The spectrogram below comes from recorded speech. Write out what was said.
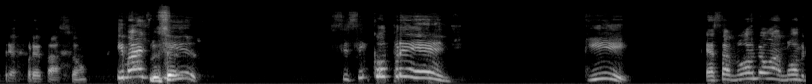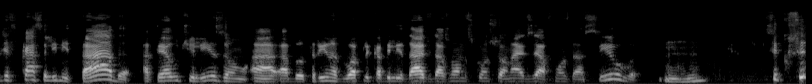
interpretação. E mais do que isso, se se compreende que essa norma é uma norma de eficácia limitada, até utilizam a, a doutrina do aplicabilidade das normas constitucionais de Afonso da Silva. Uhum. Se, se,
